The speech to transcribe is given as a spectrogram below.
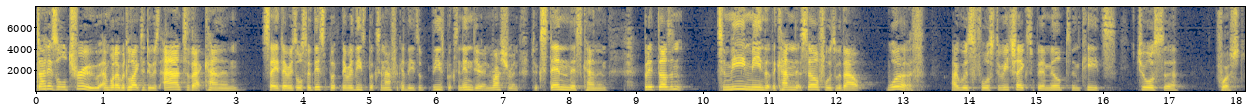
that is all true. And what I would like to do is add to that canon. Say there is also this book, there are these books in Africa, these these books in India and Russia, and to extend this canon. But it doesn't, to me, mean that the canon itself was without worth. I was forced to read Shakespeare, Milton, Keats, Chaucer. Forced?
